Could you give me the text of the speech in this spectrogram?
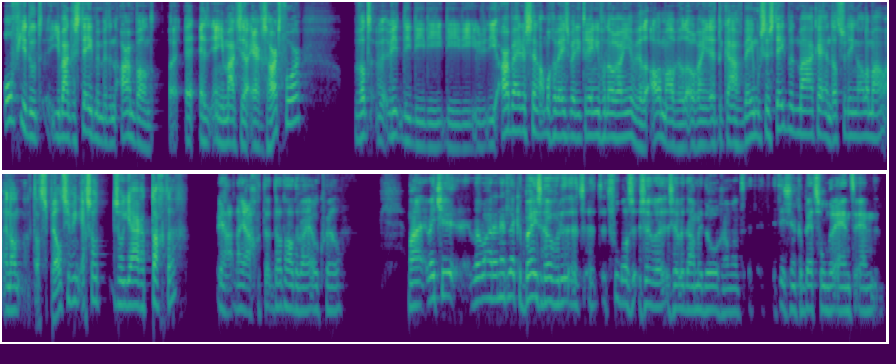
of je, doet, je maakt een statement met een armband en, en je maakt je daar ergens hard voor. Wat, die, die, die, die, die, die, arbeiders zijn allemaal geweest bij die training van Oranje. We wilden allemaal, wilden Oranje, de KNVB moest een statement maken en dat soort dingen allemaal. En dan dat speldje vind ik echt zo, zo jaren tachtig. Ja, nou ja, goed, dat, hadden wij ook wel. Maar weet je, we waren net lekker bezig over het, het, het voetbal. Zullen we, zullen we daarmee doorgaan? Want het, het is een gebed zonder end en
